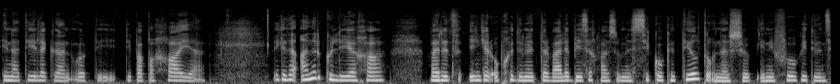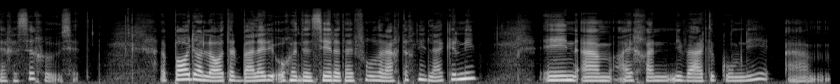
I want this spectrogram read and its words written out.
en natuurlik dan ook die die papegaaie. Ek het 'n ander kollega wat dit eendag opgedoen het terwyl hy besig was om 'n siekokketeel te ondersoek en die voeltjie toe in sy gesig gehoes het. 'n Paar dae later bel hy die oggend en sê dat hy voel regtig nie lekker nie en ehm um, hy gaan nie werk toe kom nie. Ehm um,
